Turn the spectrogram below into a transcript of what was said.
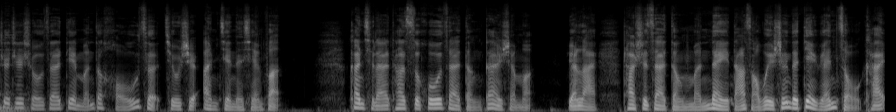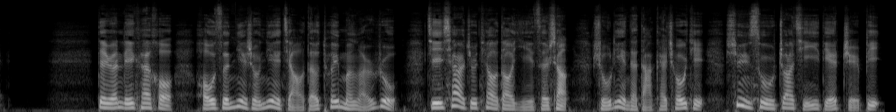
这只守在店门的猴子就是案件的嫌犯。看起来他似乎在等待什么。原来他是在等门内打扫卫生的店员走开。店员离开后，猴子蹑手蹑脚地推门而入，几下就跳到椅子上，熟练地打开抽屉，迅速抓起一叠纸币。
